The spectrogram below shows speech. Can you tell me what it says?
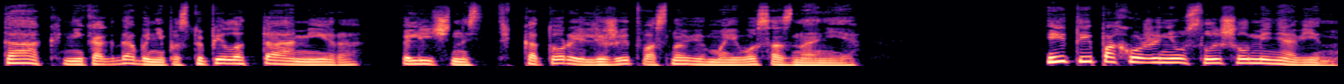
Так никогда бы не поступила та Мира, личность которой лежит в основе моего сознания. И ты, похоже, не услышал меня, Вин.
